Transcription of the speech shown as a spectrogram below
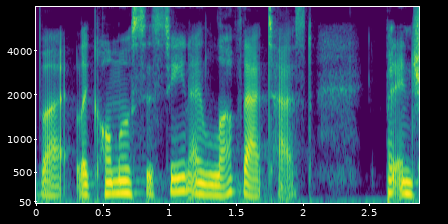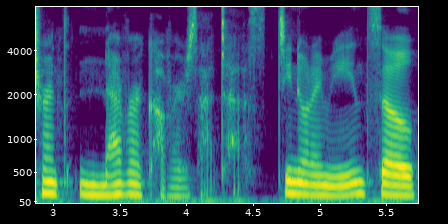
but like homocysteine i love that test but insurance never covers that test. Do you know what I mean? So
